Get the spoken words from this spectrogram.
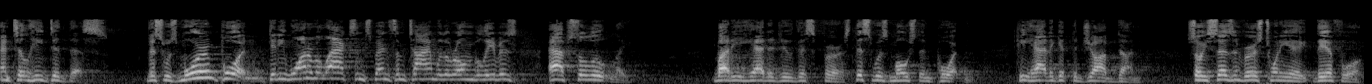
until he did this. This was more important. Did he want to relax and spend some time with the Roman believers? Absolutely. But he had to do this first. This was most important. He had to get the job done. So he says in verse 28, Therefore,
